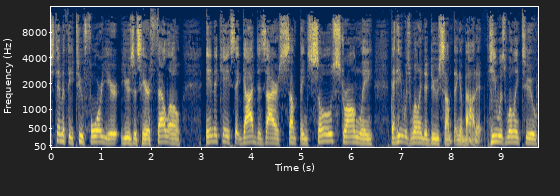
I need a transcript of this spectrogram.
Timothy 2 4 uses here, thelo, indicates that God desires something so strongly that he was willing to do something about it. He was willing to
